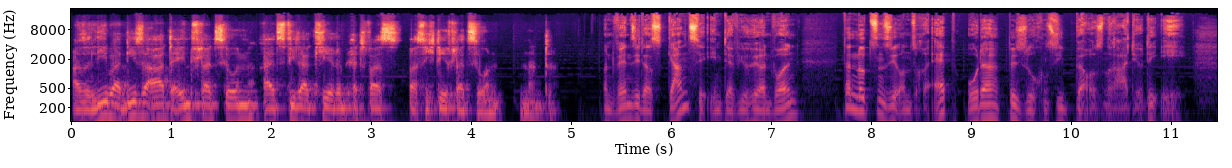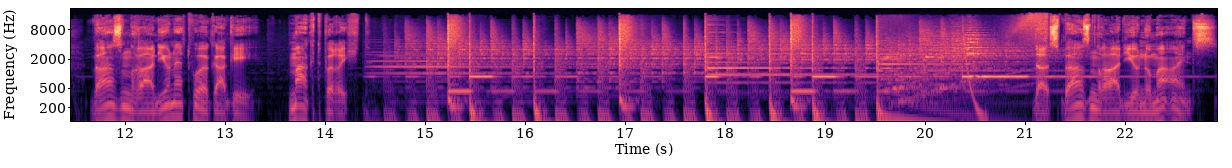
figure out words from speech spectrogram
Also lieber diese Art der Inflation als wiederkehrend etwas, was sich Deflation nannte. Und wenn Sie das ganze Interview hören wollen, dann nutzen Sie unsere App oder besuchen Sie börsenradio.de. Börsenradio Network AG. Marktbericht. Das Börsenradio Nummer 1.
